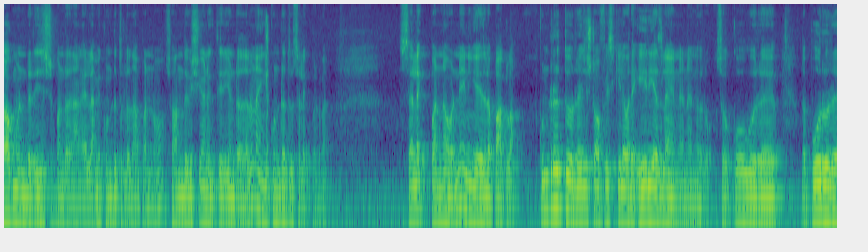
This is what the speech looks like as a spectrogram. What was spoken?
டாக்குமெண்ட் ரெஜிஸ்டர் பண்ணுறது நாங்கள் எல்லாமே குன்றத்தூரில் தான் பண்ணோம். ஸோ அந்த விஷயம் எனக்கு தெரியுன்றதால நான் இங்கே குன்றத்தூர் செலக்ட் பண்ணுவேன். செலக்ட் பண்ண உடனே நீங்கள் இதில் பார்க்கலாம் குன்றத்தூர் ரெஜிஸ்டர் ஆஃபீஸ் கீழே வர ஏரியாஸ்லாம் என்னென்னு வரும். ஸோ கோவூர் இந்த போரூர்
